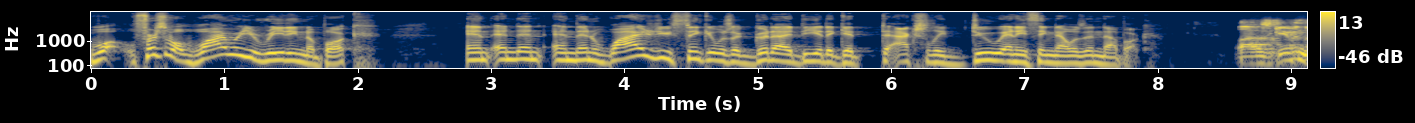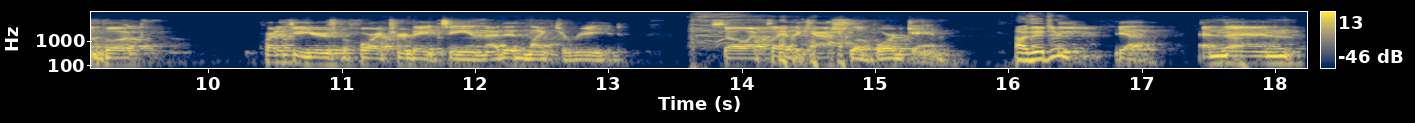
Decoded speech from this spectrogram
Well, first of all, why were you reading the book? And and then and then why did you think it was a good idea to get to actually do anything that was in that book? Well, I was given the book quite a few years before I turned 18, and I didn't like to read. So I played the cash flow board game. Oh, did you? Yeah. And then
